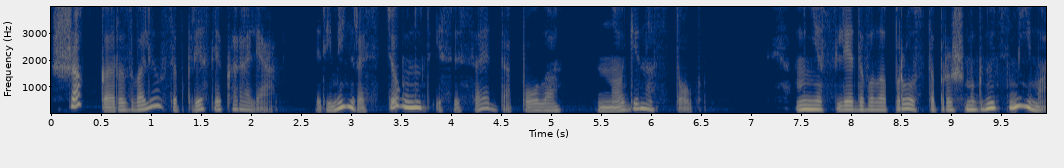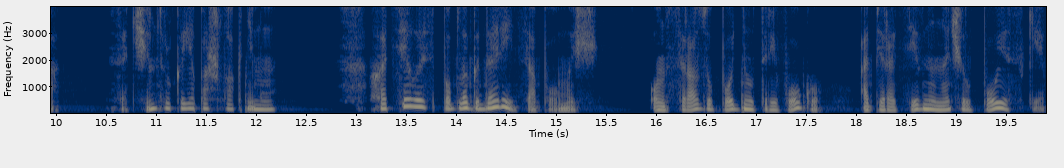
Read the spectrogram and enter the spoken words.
Шакка развалился в кресле короля. Ремень расстегнут и свисает до пола. Ноги на стол. Мне следовало просто прошмыгнуть мимо. Зачем только я пошла к нему? Хотелось поблагодарить за помощь. Он сразу поднял тревогу, оперативно начал поиски.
